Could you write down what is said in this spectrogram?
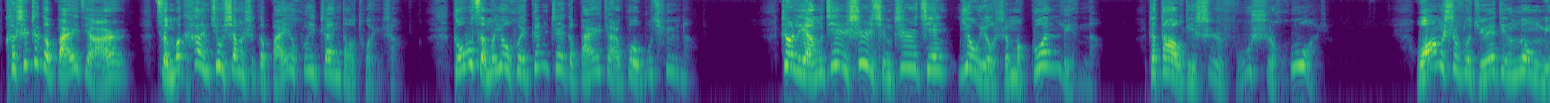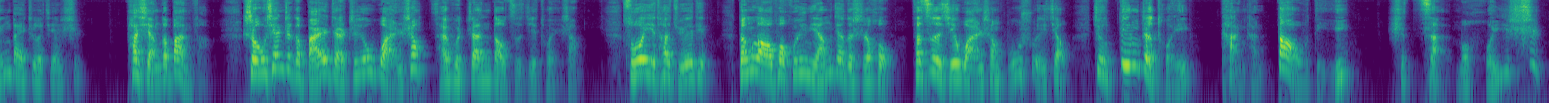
可是这个白点儿怎么看就像是个白灰粘到腿上，狗怎么又会跟这个白点过不去呢？这两件事情之间又有什么关联呢？这到底是福是祸呀？王师傅决定弄明白这件事。他想个办法。首先，这个白点只有晚上才会粘到自己腿上，所以他决定等老婆回娘家的时候，他自己晚上不睡觉，就盯着腿看看到底是怎么回事。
